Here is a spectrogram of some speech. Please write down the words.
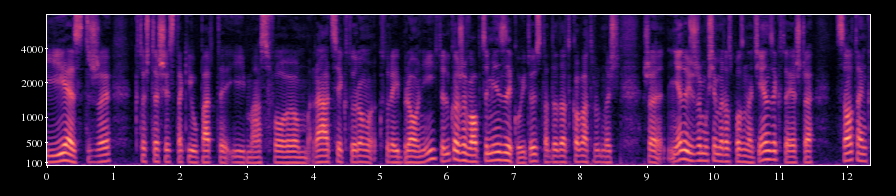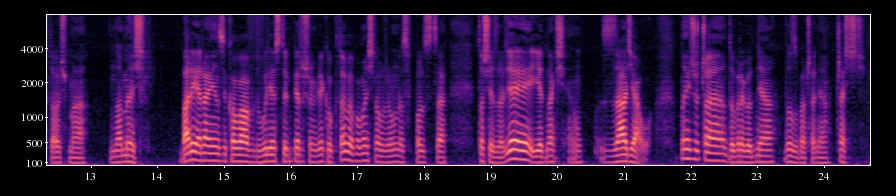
jest, że ktoś też jest taki uparty i ma swoją rację, którą, której broni, tylko że w obcym języku. I to jest ta dodatkowa trudność, że nie dość, że musimy rozpoznać język, to jeszcze co ten ktoś ma na myśli. Bariera językowa w XXI wieku, kto by pomyślał, że u nas w Polsce to się zadzieje, jednak się zadziało. No i życzę dobrego dnia, do zobaczenia, cześć.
